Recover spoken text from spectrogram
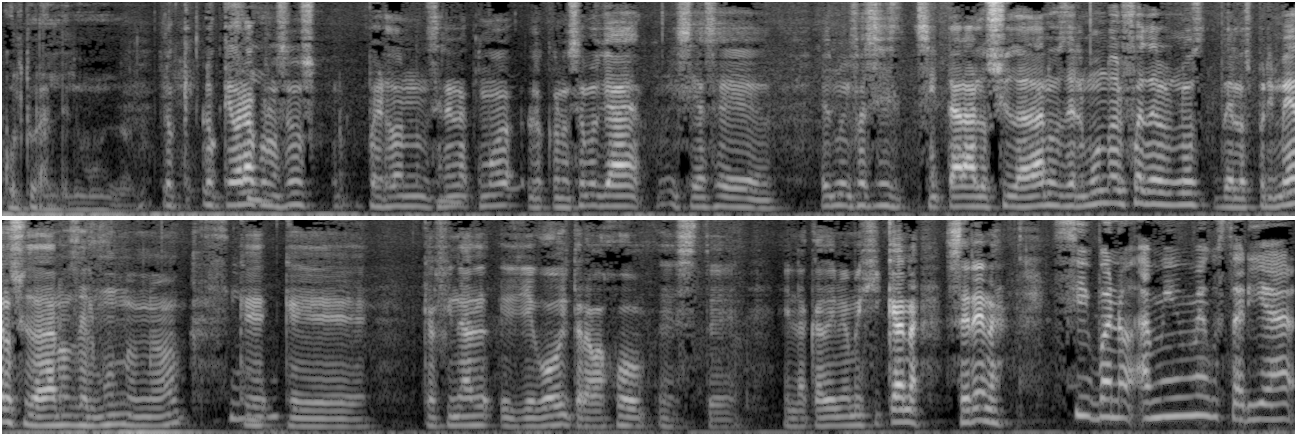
cultural del mundo. Lo que, lo que ahora conocemos, perdón, Serena, como lo conocemos ya y se hace es muy fácil citar a los ciudadanos del mundo. Él fue de, unos, de los primeros ciudadanos del mundo, ¿no? Que, que, al final eh, llegó y trabajó este, en la Academia Mexicana. Serena. Sí, bueno, a mí me gustaría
